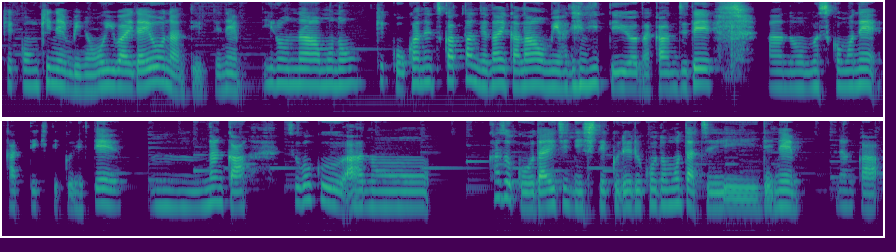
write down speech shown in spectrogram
結婚記念日のお祝いだよなんて言ってねいろんなもの結構お金使ったんじゃないかなお土産にっていうような感じであの息子もね買ってきてくれてうんなんかすごくあの家族を大事にしてくれる子供たちでねなんか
